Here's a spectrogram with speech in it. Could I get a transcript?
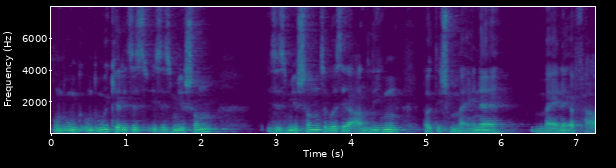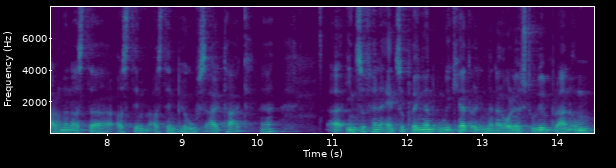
Und, und umgekehrt ist es, ist es mir schon, ist es mir schon sogar sehr Anliegen, praktisch meine, meine Erfahrungen aus, der, aus, dem, aus dem Berufsalltag ja, äh, insofern einzubringen, umgekehrt in meiner Rolle als Studienplan, um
